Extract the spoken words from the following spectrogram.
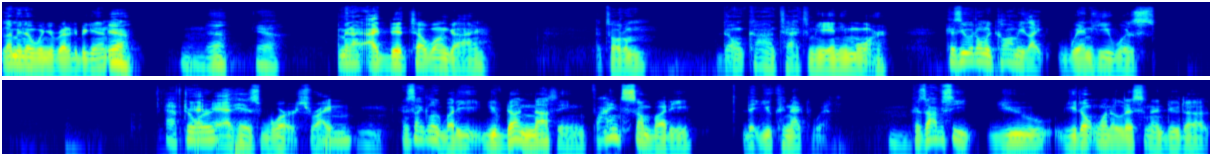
Let me know when you're ready to begin. Yeah. Mm. Yeah. Yeah. I mean, I, I did tell one guy, I told him, don't contact me anymore. Because he would only call me like when he was Afterwards, at his worst, right? Mhm. Mm. It's like, look, buddy, you've done nothing. Find somebody that you connect with. Mm. Because obviously you you don't want to listen and do the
